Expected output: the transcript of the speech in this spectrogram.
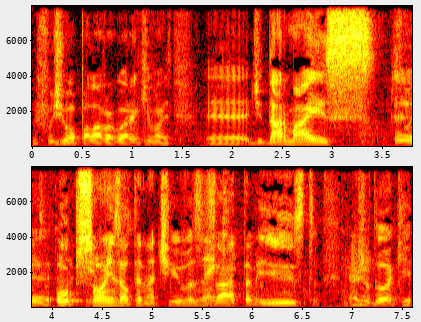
me fugiu a palavra agora aqui, mas. É, de dar mais. É, opções alternativas, exato, isso, me ajudou aqui,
